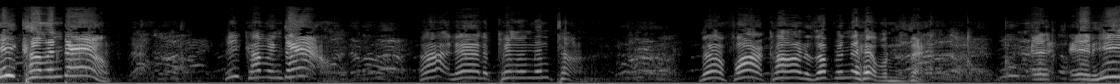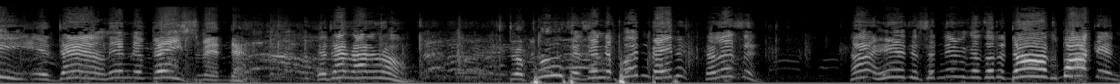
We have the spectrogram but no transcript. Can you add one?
he, coming down. He coming down. Huh? Now the pendulum and tongue. Now Farrakhan is up in the heavens now. And, and he is down in the basement now. Is that right or wrong? The proof is in the pudding, baby. Now listen. Huh? Here's the significance of the dogs barking.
